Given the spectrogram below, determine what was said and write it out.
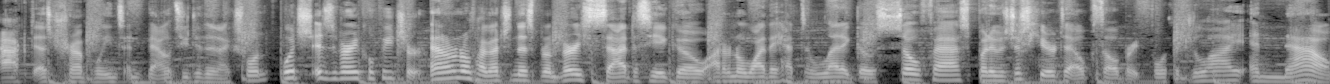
act as trampolines and bounce you to the next one, which is a very cool feature. And I don't know if I mentioned this, but I'm very sad to see it go. I don't know why they had to let it go so fast, but it was just here to help celebrate 4th of July. And now,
